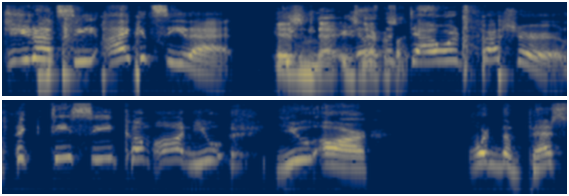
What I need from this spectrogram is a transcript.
did you not see? I could see that. His He- neck, his neck was was the like, downward pressure. Like DC, come on, you you are one of the best.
